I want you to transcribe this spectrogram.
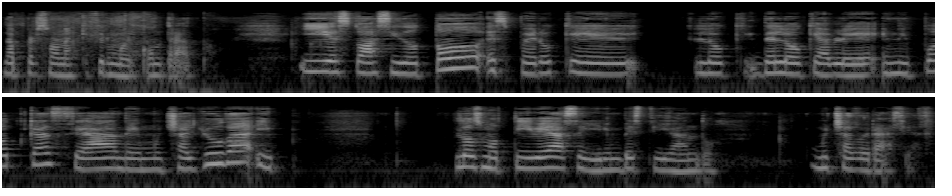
la persona que firmó el contrato. Y esto ha sido todo. Espero que, lo de lo que hablé en mi podcast sea de mucha ayuda y los motive a seguir investigando. Muchas gracias.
